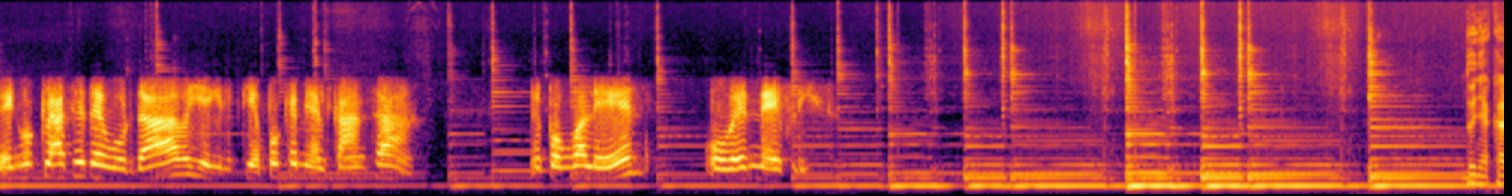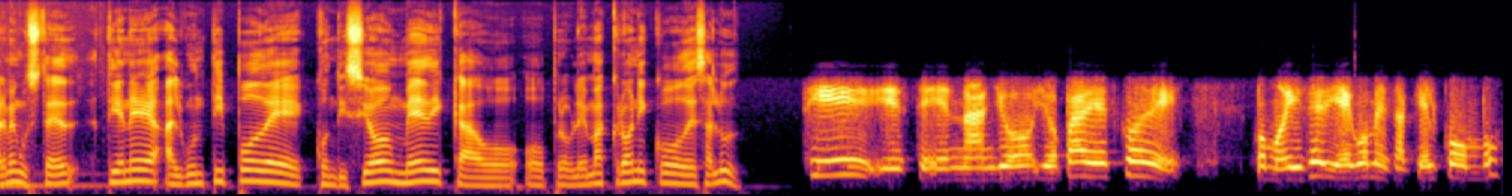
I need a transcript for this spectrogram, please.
tengo clases de bordado y en el tiempo que me alcanza me pongo a leer o ver Netflix. Doña Carmen, ¿usted tiene algún tipo de condición médica o, o problema crónico de salud? Sí, este, Hernán, yo, yo padezco de, como dice Diego, me saqué el combo,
